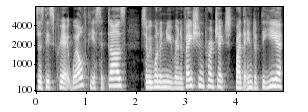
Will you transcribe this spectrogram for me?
does this create wealth? Yes, it does. So we want a new renovation project by the end of the year.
